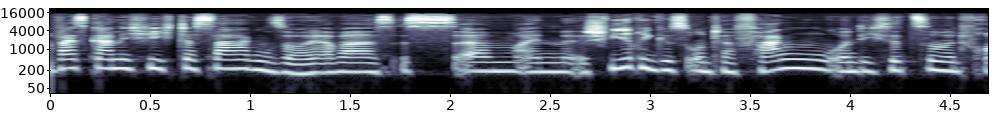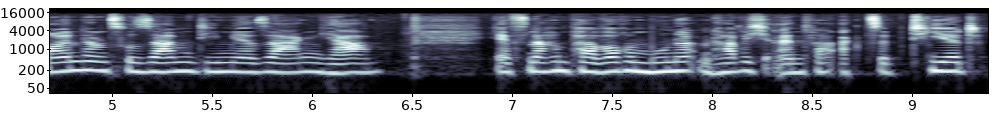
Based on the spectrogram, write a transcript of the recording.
weiß gar nicht, wie ich das sagen soll, aber es ist ähm, ein schwieriges Unterfangen und ich sitze mit Freunden zusammen, die mir sagen, ja, jetzt nach ein paar Wochen, Monaten habe ich einfach akzeptiert,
